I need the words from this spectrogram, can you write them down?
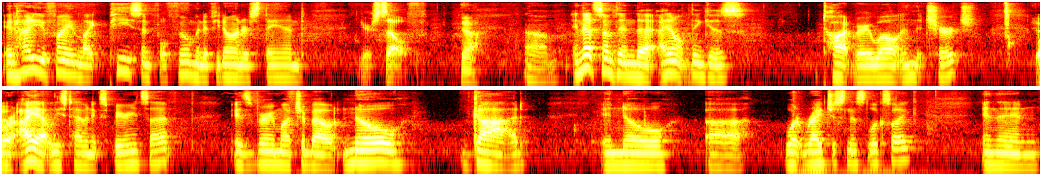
And how do you find like peace and fulfillment if you don't understand yourself? Yeah, Um, and that's something that I don't think is taught very well in the church, Yeah. or I at least haven't experienced that. It's very much about know God and know uh, what righteousness looks like, and then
